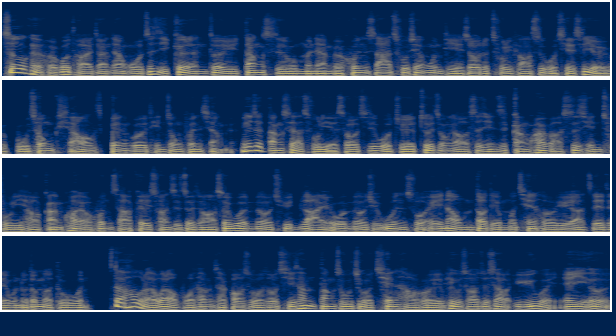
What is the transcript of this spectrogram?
最后可以回过头来讲讲我自己个人对于当时我们两个婚纱出现问题的时候的处理方式，我其实是有一个补充想要跟各位听众分享的。因为在当下处理的时候，其实我觉得最重要的事情是赶快把事情处理好，赶快有婚纱可以穿是最重要。所以我也没有去赖，我也没有去问说，哎，那我们到底有没有签合约啊？这些这些问题我都没有多问。到后来，我老婆他们才告诉我说，其实他们当初就有签好合约，譬如说，就是要鱼尾 A 二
